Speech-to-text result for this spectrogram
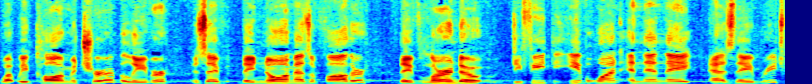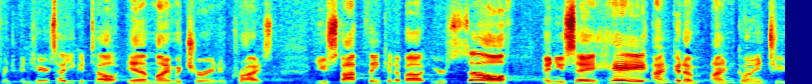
what we call a mature believer is they they know him as a father, they've learned to defeat the evil one, and then they, as they reach, and here's how you can tell: Am I maturing in Christ? You stop thinking about yourself, and you say, "Hey, I'm gonna, I'm going to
